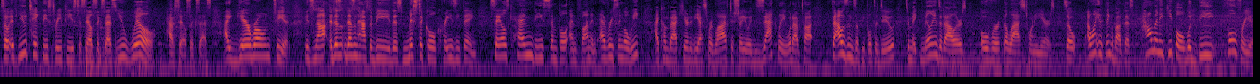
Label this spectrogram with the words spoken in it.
So if you take these three P's to sales success, you will have sales success. I guarantee it. It's not it doesn't it doesn't have to be this mystical crazy thing. Sales can be simple and fun and every single week I come back here to the S Word Live to show you exactly what I've taught thousands of people to do to make millions of dollars over the last 20 years. So I want you to think about this. How many people would be full for you?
